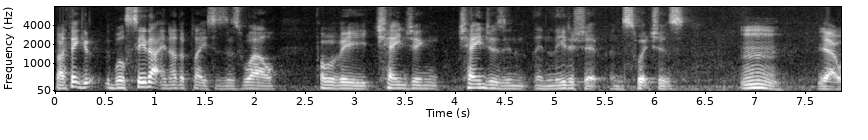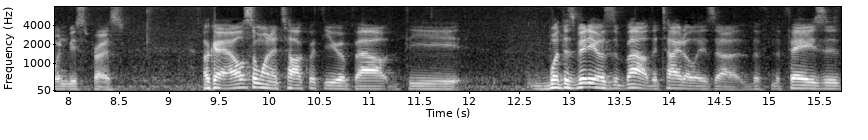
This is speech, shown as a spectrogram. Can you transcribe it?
But I think it- we'll see that in other places as well. Probably changing changes in, in leadership and switches. Yeah, I wouldn't be surprised. Okay, I also want to talk with you about the what this video is about. The title is uh, the, the phase is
